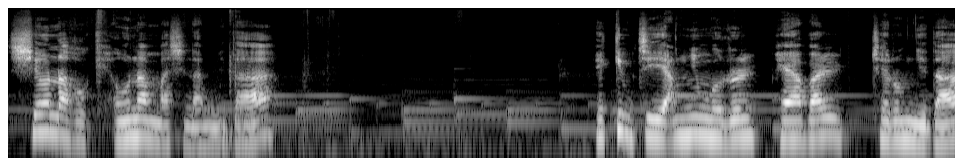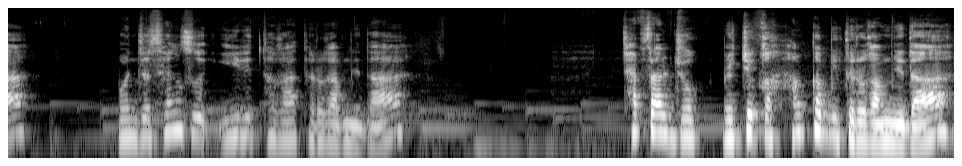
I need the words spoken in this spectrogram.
시원하고 개운한 맛이 납니다. 백김치 양념물을 배합할 재료입니다. 먼저 생수 2리터가 들어갑니다. 찹쌀죽 맥주컵 한 컵이 들어갑니다.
